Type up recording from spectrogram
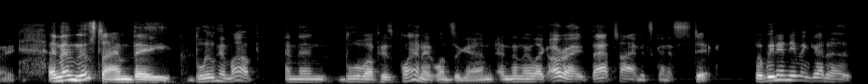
right. And then this time they blew him up and then blew up his planet once again. And then they're like, all right, that time it's going to stick. But we didn't even get an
